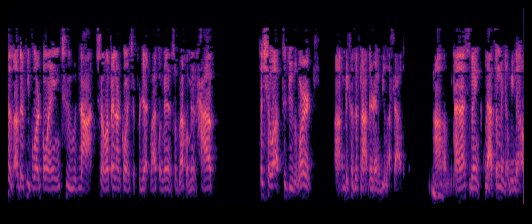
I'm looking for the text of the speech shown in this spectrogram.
because other people are going to not show up and are going to forget black women. So black women have to show up to do the work, um, because if not, they're going to be left out. Mm-hmm. Um, and I think that's something that we know,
